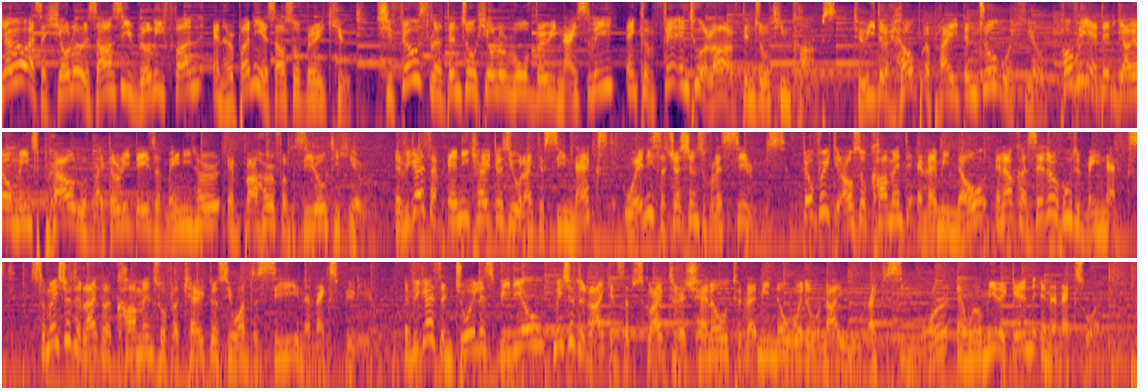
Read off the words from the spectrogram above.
Yayo as a healer is honestly really fun, and her bunny is also very cute. She fills the Dendro healer role very nicely, and could fit into a lot of Dendro team comps, to either help apply Dendro or heal. Hopefully I did Yayo mains proud with my 30 days of maining her, and brought her from 0 to hero. If you guys have any characters you would like to see next, or any suggestions for this series, feel free to also comment and let me know, and I'll consider who to main next. So make sure to like the comments with the characters you want to see in the next video. If you guys enjoy this video, make sure to like and subscribe to the channel to let me know whether or not you would like to see more, and we'll meet again in the next one. Bye.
